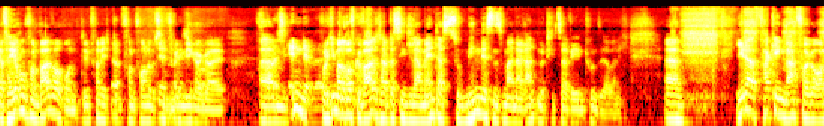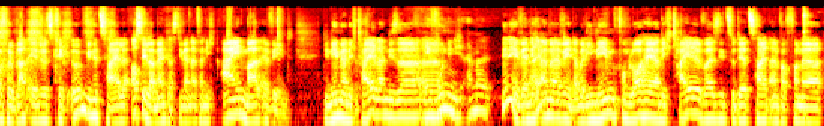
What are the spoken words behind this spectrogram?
Ja, Verheerung von Baal war rund. Den fand ich Ja. von vorne bis hinten ich mega geil. Allem das Ähm, Ende. Wo ich immer darauf gewartet habe, dass sie die Lamentas zumindest mal in der Randnotiz erwähnen, tun sie aber nicht. Ähm, jeder fucking Nachfolgeorden von den Blood Angels kriegt irgendwie eine Zeile, aus den Lamentas, die werden einfach nicht einmal erwähnt. Die nehmen ja nicht teil an dieser... Ey, Äh, wurden die nicht einmal nee, nee, werden nicht Nein? einmal erwähnt, aber die nehmen vom Lore her ja nicht teil, weil sie zu der Zeit einfach von der,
